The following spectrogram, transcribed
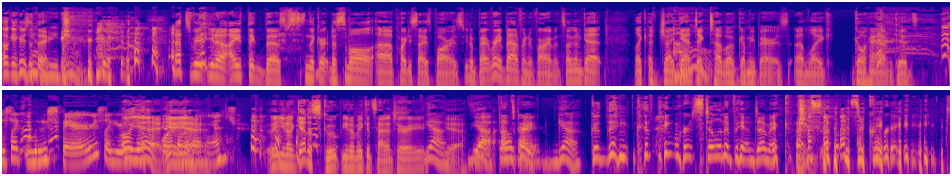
Okay, here's the Yeah, what are you thing. Doing? That's really, you know, I think the snicker, the small uh, party size is you know, very bad for an environment. So I'm gonna get like a gigantic Oh. tub of gummy bears. And I'm like, go ham, kids. Just like loose bears, like you're Oh, just yeah, pour yeah, them yeah. in their hands. you know, get a scoop. You know, make it sanitary. Yeah. yeah. Yeah, that's okay. great. Yeah, good thing. Good thing we're still in a pandemic. That sounds great.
